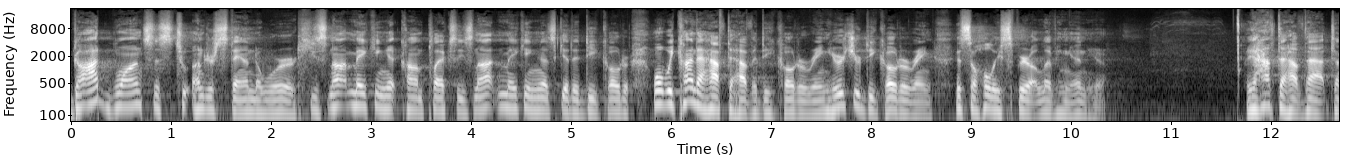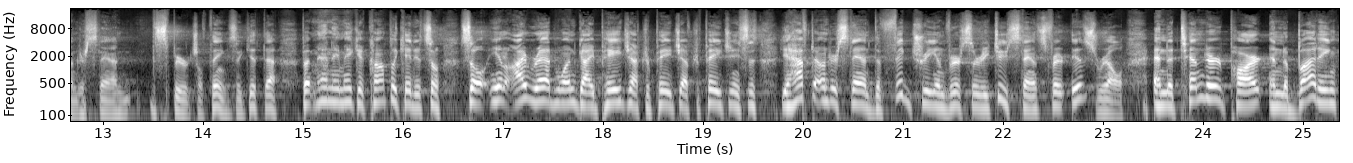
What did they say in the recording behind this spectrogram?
God wants us to understand the word. He's not making it complex. He's not making us get a decoder. Well, we kind of have to have a decoder ring. Here's your decoder ring it's the Holy Spirit living in you. You have to have that to understand the spiritual things. I get that. But man, they make it complicated. So, so, you know, I read one guy page after page after page, and he says, You have to understand the fig tree in verse 32 stands for Israel. And the tender part and the budding,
